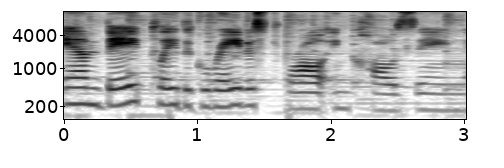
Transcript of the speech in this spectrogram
and they play the greatest role in causing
